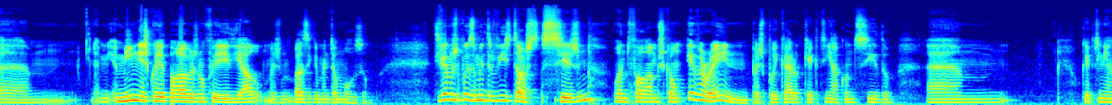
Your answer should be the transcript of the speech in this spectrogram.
Um, a minha escolha de palavras não foi a ideal, mas basicamente é um resumo. Tivemos depois uma entrevista aos SESM, onde falámos com Eva Rain para explicar o que é que tinha acontecido que é que tinha,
